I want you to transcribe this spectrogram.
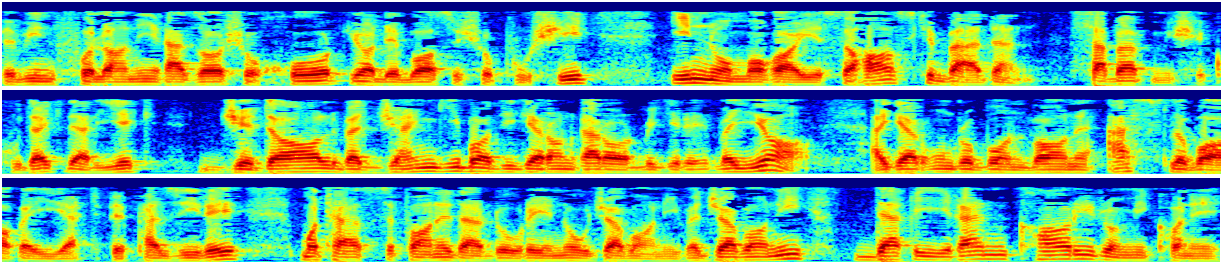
ببین فلانی غذاشو خورد یا لباسشو پوشید. این نوع مقایسه هاست که بعدا سبب میشه. کودک در یک جدال و جنگی با دیگران قرار بگیره و یا اگر اون رو به عنوان اصل واقعیت بپذیره متاسفانه در دوره نوجوانی و جوانی دقیقا کاری رو می‌کنه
